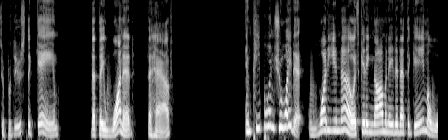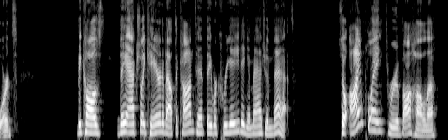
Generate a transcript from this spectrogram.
to produce the game that they wanted to have. And people enjoyed it. What do you know? It's getting nominated at the Game Awards because they actually cared about the content they were creating. Imagine that. So I'm playing through Valhalla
